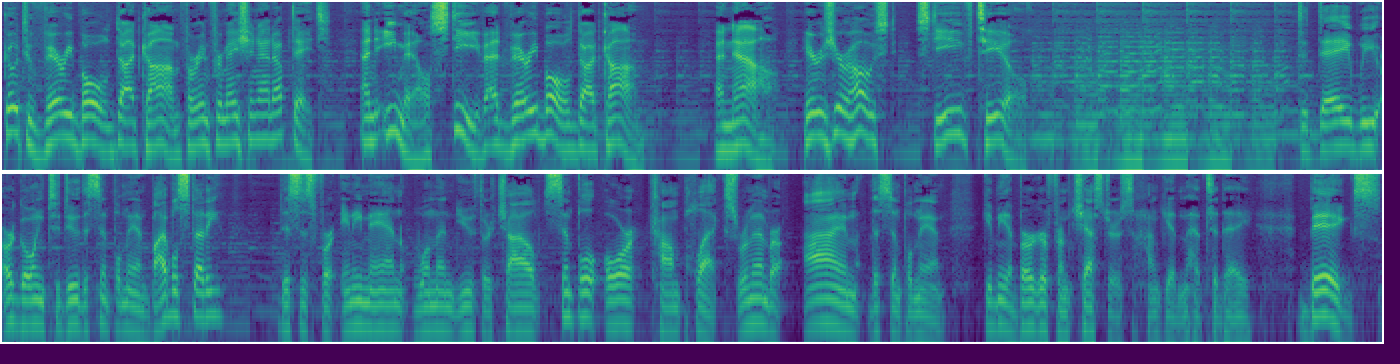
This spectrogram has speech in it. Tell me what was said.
Go to verybold.com for information and updates and email steve at verybold.com. And now, here's your host, Steve Teal. Today, we are going to do the Simple Man Bible study. This is for any man, woman, youth, or child, simple or complex. Remember, I'm the simple man. Give me a burger from Chester's. I'm getting that today. Biggs,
